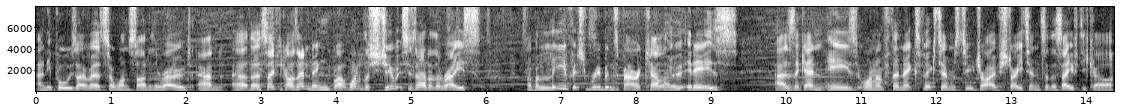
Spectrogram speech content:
and he pulls over to one side of the road and uh, the safety car's ending but one of the Stewarts is out of the race I believe it's Rubens Barrichello it is as again, he's one of the next victims to drive straight into the safety car.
